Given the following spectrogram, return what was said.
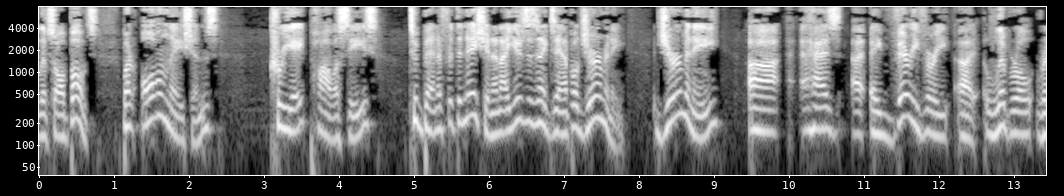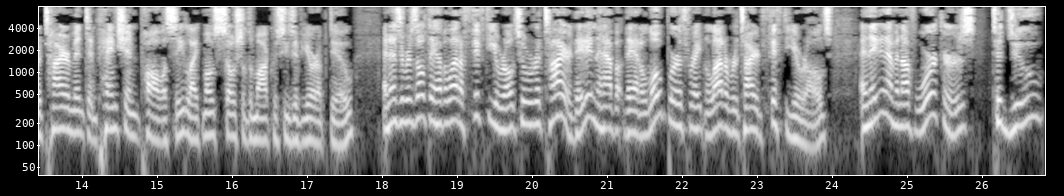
lifts all boats. But all nations create policies to benefit the nation. And I use as an example Germany. Germany uh, has a, a, very, very uh, liberal retirement and pension policy, like most social democracies of Europe do. And as a result, they have a lot of 50 year olds who are retired. They didn't have, a, they had a low birth rate and a lot of retired 50 year olds, and they didn't have enough workers to do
